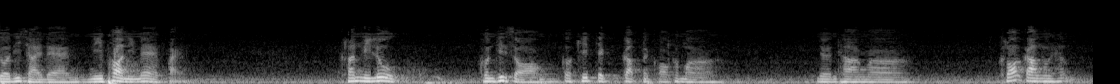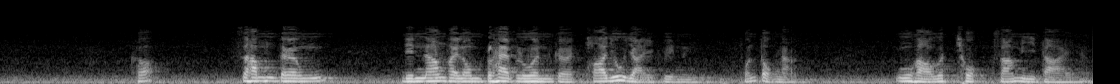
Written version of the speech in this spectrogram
ตัวที่ชายแดนหนีพ่อหนีแม่ไป ครั้นมีลูกคนที่สองก็คิดจะกลับไปขอขมา เดินทางมา เคราะห์กรรมครับ เคราะห์ซ้ำเติม ดินน้ำไฟลมแปรปรวนเกิดพายุใหญ่คืนหนึ่งฝนตกหนัก งูเห่าก็ฉกสามีตายครับ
